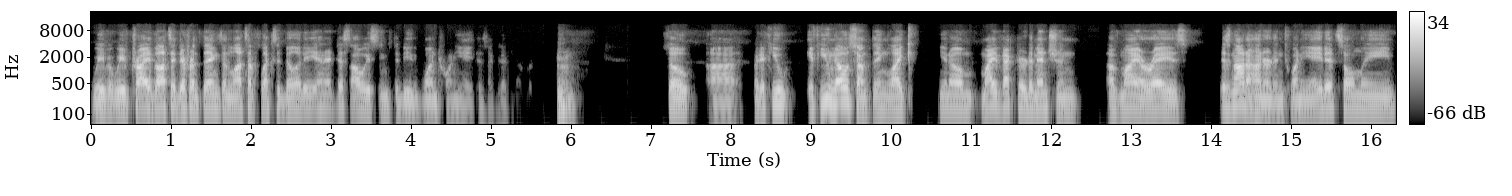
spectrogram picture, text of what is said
we've we've tried lots of different things and lots of flexibility, and it just always seems to be 128 is a good number. so, uh, but if you if you know something like you know my vector dimension of my arrays is not 128, it's only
